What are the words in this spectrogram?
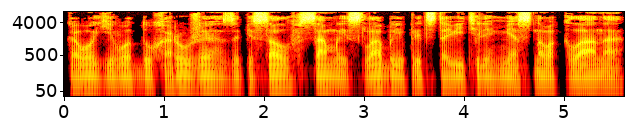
кого его дух оружия записал в самые слабые представители местного клана.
